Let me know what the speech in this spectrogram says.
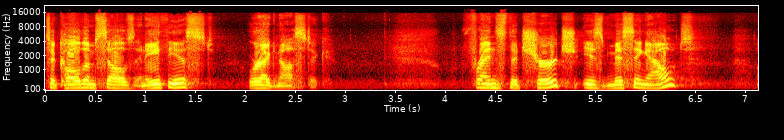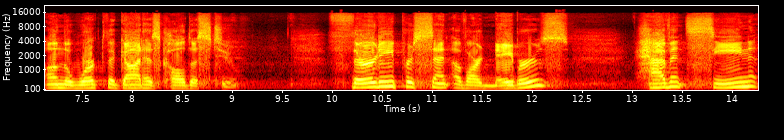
to call themselves an atheist or agnostic. Friends, the church is missing out on the work that God has called us to. 30% of our neighbors haven't seen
